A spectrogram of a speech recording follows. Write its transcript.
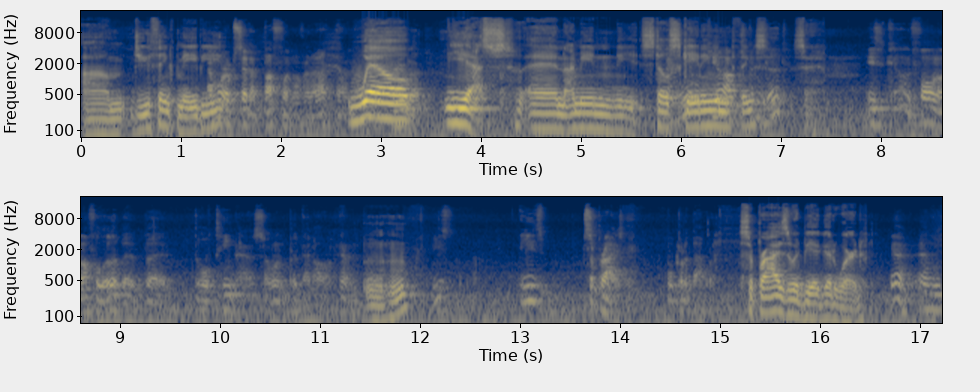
Um, do you think maybe? I'm more upset at Byfuglien over that. than- Well, yes, and I mean he's still skating and things. He's kind of fallen off a little bit, but whole team has. So I wouldn't put that all on him. But hmm he's he's surprised me. We'll put it that way. Surprise would be a good word. Yeah, and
